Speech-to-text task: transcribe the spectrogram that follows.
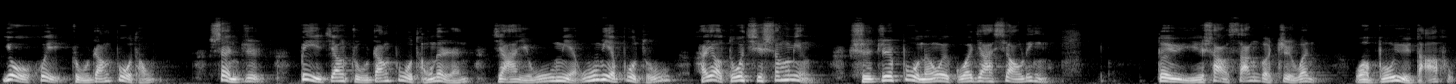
又会主张不同，甚至必将主张不同的人加以污蔑？污蔑不足，还要夺其生命，使之不能为国家效力？对于以上三个质问，我不予答复。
